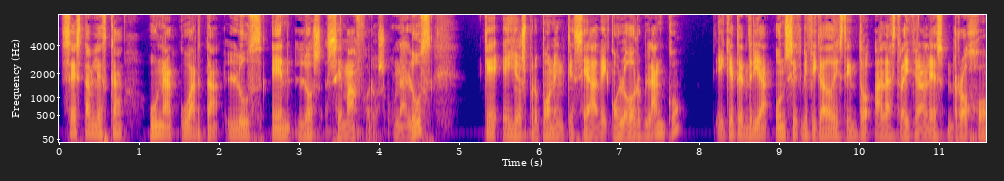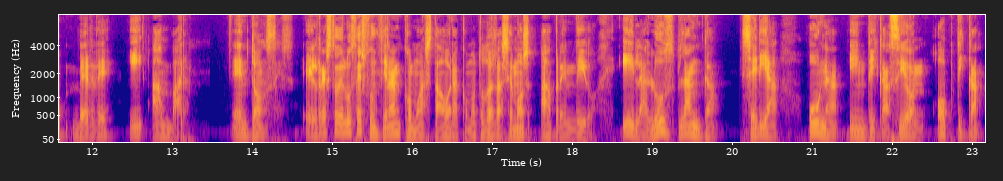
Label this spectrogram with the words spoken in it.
se establezca una cuarta luz en los semáforos. Una luz que ellos proponen que sea de color blanco y que tendría un significado distinto a las tradicionales rojo, verde y ámbar. Entonces, el resto de luces funcionan como hasta ahora, como todos las hemos aprendido. Y la luz blanca sería una indicación óptica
